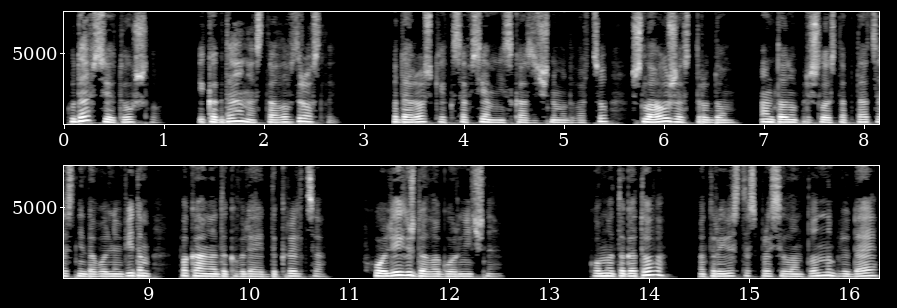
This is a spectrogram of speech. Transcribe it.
Куда все это ушло? И когда она стала взрослой? По дорожке к совсем не сказочному дворцу шла уже с трудом. Антону пришлось топтаться с недовольным видом, пока она доковыляет до крыльца. В холле их ждала горничная. «Комната готова?» — отрывисто спросил Антон, наблюдая,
